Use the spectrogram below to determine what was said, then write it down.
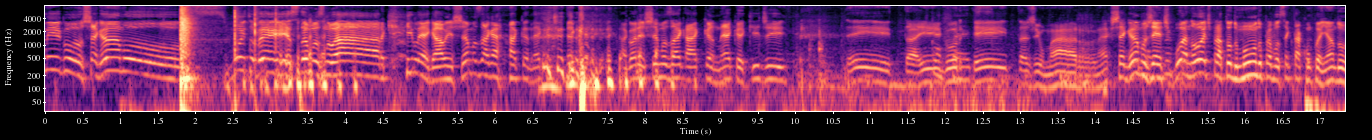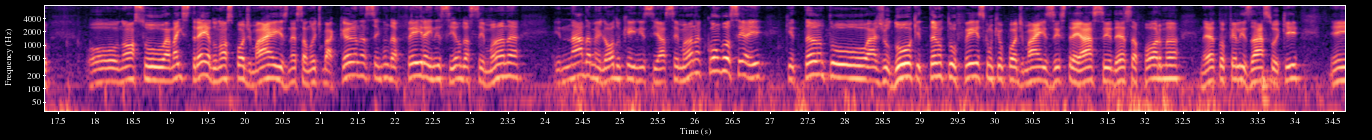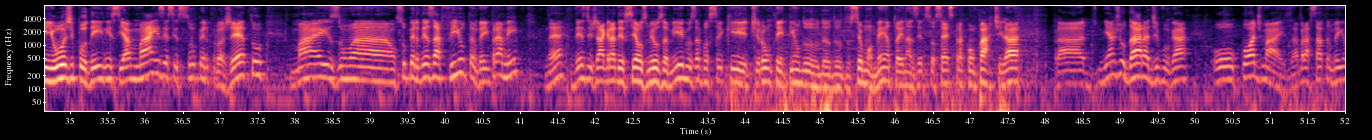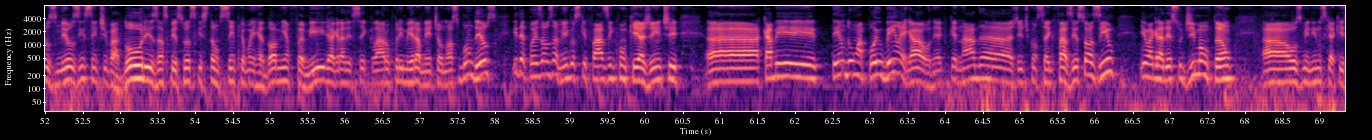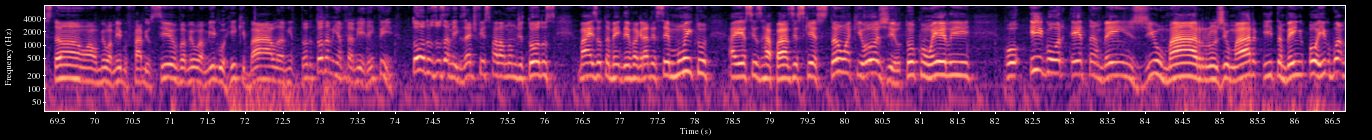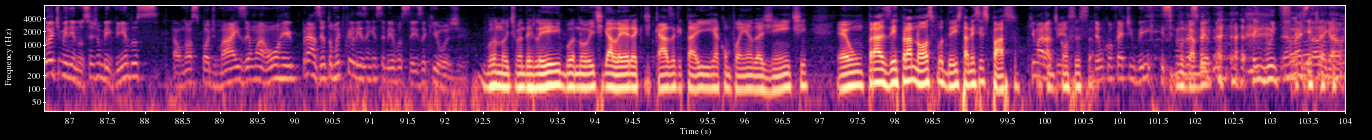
amigos, chegamos! Muito bem, estamos no ar. Que legal, enchemos a, a caneca de... Agora enchemos a, a, caneca aqui de. Eita, Igor, eita, Gilmar, né? Chegamos, gente. Boa noite para todo mundo, para você que está acompanhando o nosso na estreia do nosso Pode Mais nessa noite bacana, segunda-feira, iniciando a semana. E nada melhor do que iniciar a semana com você aí que tanto ajudou, que tanto fez com que o Pode Mais estreasse dessa forma, né? Tô felizaço aqui em hoje poder iniciar mais esse super projeto, mais uma, um super desafio também para mim, né? Desde já agradecer aos meus amigos, a você que tirou um tempinho do, do, do seu momento aí nas redes sociais para compartilhar, para me ajudar a divulgar o Pode Mais. Abraçar também os meus incentivadores, as pessoas que estão sempre ao meu redor, minha família. Agradecer, claro, primeiramente ao nosso bom Deus e depois aos amigos que fazem com que a gente uh, acabe tendo um apoio bem legal, né? Porque nada a gente consegue fazer sozinho. Eu agradeço de montão aos meninos que aqui estão, ao meu amigo Fábio Silva, meu amigo Rick Bala, minha, toda, toda a minha família, enfim, todos os amigos. É difícil falar o nome de todos, mas eu também devo agradecer muito a esses rapazes que estão aqui hoje. Eu tô com ele, o Igor e também Gilmar. O Gilmar e também o Igor. Boa noite, meninos. Sejam bem-vindos ao nosso Pode Mais. É uma honra e prazer. Estou muito feliz em receber vocês aqui hoje. Boa noite, Vanderlei. Boa noite, galera de casa que está aí acompanhando a gente é um prazer para nós poder estar nesse espaço. Que maravilha. De. Tem um confete bem em cima no cabelo. Tem muitos. É, mas tá legal.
